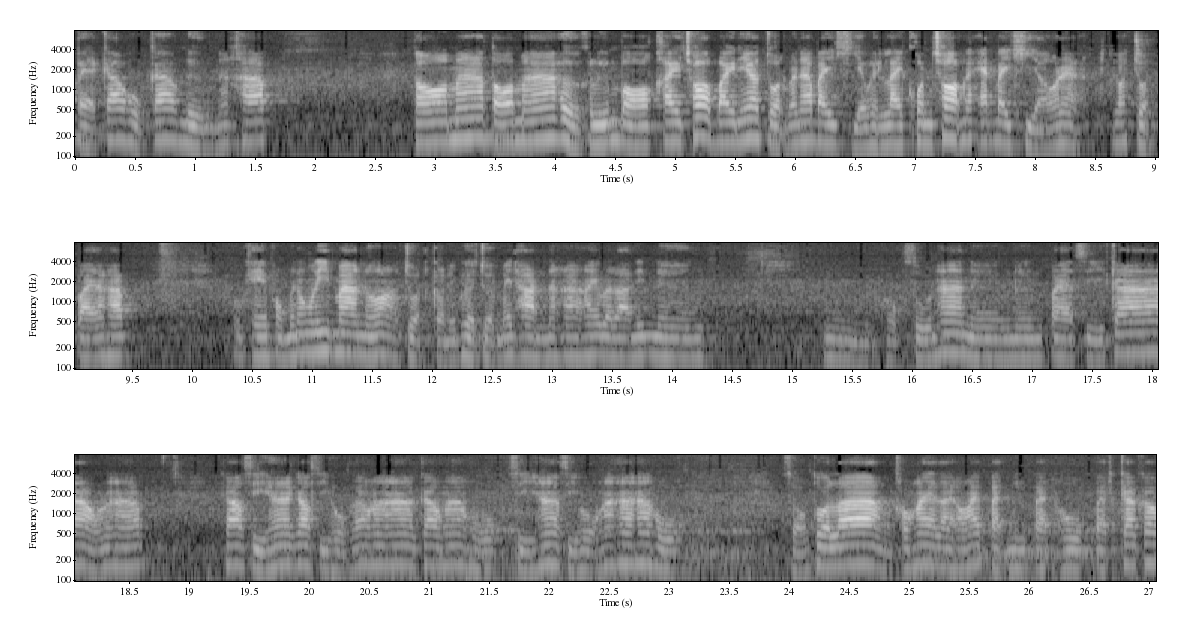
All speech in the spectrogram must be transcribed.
แปดเก้าหกเก้าหนึ่งนะครับ ต่อมาต่อมา เออลืมบอกใครชอบใบนี้จดไว้นะใบเขียวเห็นไรคนชอบนะแอดใบเขียวเนี่ยก็จดไปนะครับ โอเค ผมไม่ต้องรีบมากเนาะจดก่อนเดี๋ยวเผื่อจดไม่ทันนะคะ ให้เวลานิดนึง หกศูนย์ห้าหนึ่งหนึ่งแปดสี่เก้านะครับเก้าสี่ห้าเก้าสี่หกเก้าห้าห้าเก้าห้าหกสี่ห้าสี่หกห้าห้าห้าหกสองตัวล่างเขาให้อะไรเขาให้แปดหนึ่งแปดหกแปดเก้าเก้า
